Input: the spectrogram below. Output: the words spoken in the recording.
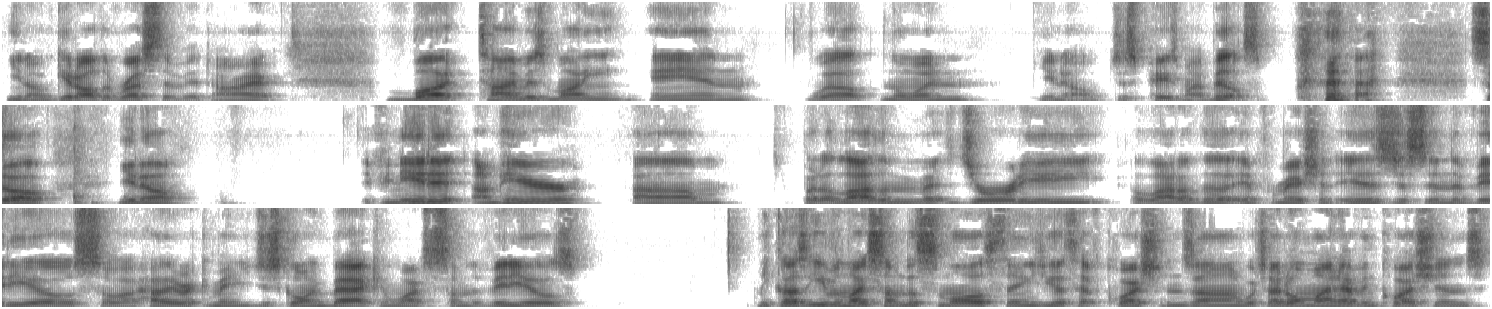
you know, get all the rest of it. All right. But time is money and well, no one, you know, just pays my bills. so, you know, if you need it, I'm here. Um, but a lot of the majority, a lot of the information is just in the videos. So I highly recommend you just going back and watching some of the videos. Because even like some of the smallest things you guys have questions on, which I don't mind having questions,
